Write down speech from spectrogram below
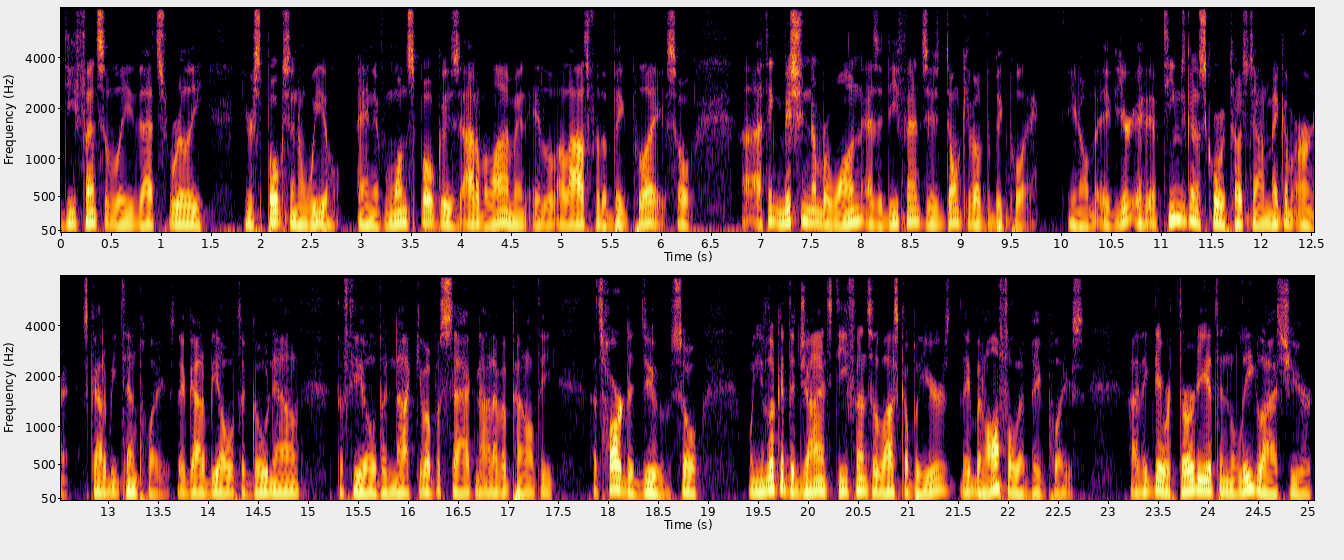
defensively, that's really your spokes in a wheel. And if one spoke is out of alignment, it allows for the big play. So uh, I think mission number one as a defense is don't give up the big play. You know, if you're if, if team's going to score a touchdown, make them earn it. It's got to be ten plays. They've got to be able to go down the field and not give up a sack, not have a penalty. That's hard to do. So when you look at the Giants' defense the last couple of years, they've been awful at big plays. I think they were 30th in the league last year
